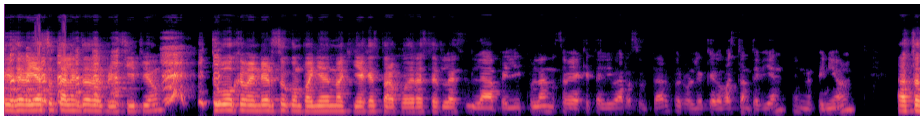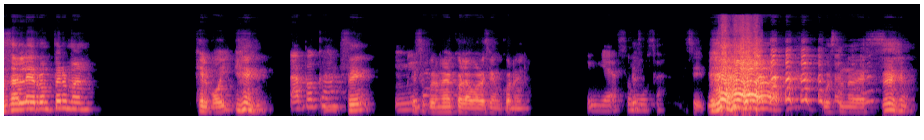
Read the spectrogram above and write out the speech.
sí, se veía su talento desde el principio. Tuvo que vender su compañía de maquillajes para poder hacer la, la película. No sabía qué tal iba a resultar, pero le quedó bastante bien, en mi opinión. Hasta sale Romperman, Hellboy. ¿A poco? sí, es su primera colaboración con él. y ya su musa. Sí. pues una vez.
